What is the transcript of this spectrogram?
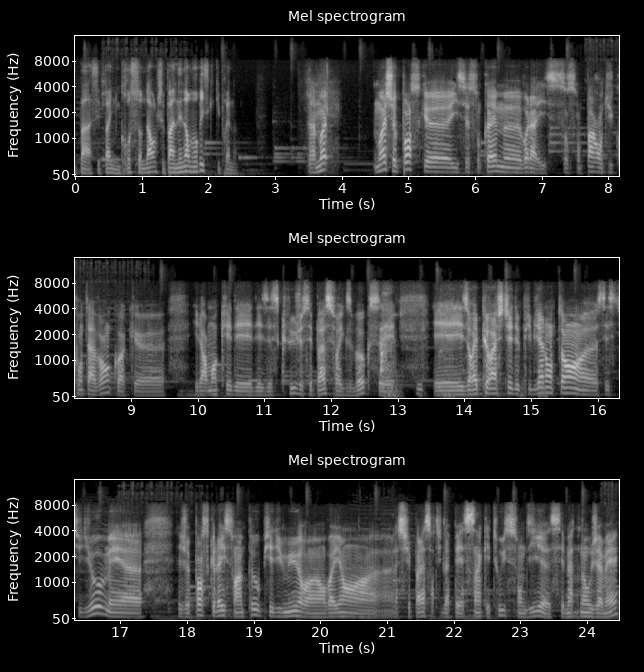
pas c'est pas une grosse somme d'argent, c'est pas un énorme risque qu'ils prennent. Ben, moi, moi, je pense qu'ils se sont quand même, euh, voilà, ils se sont pas rendus compte avant, quoi, que il leur manquait des, des exclus, je sais pas, sur Xbox, et, et ils auraient pu racheter depuis bien longtemps euh, ces studios, mais euh, je pense que là, ils sont un peu au pied du mur en voyant, je sais pas, la sortie de la PS5 et tout, ils se sont dit, c'est maintenant ou jamais.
